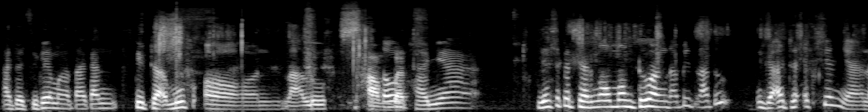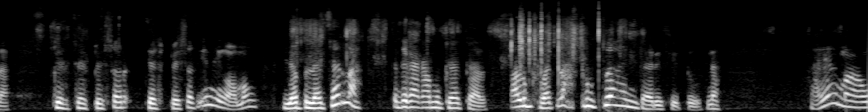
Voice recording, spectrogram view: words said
ada juga yang mengatakan tidak move on, lalu sambat. atau hanya ya sekedar ngomong doang, tapi lalu nggak ada actionnya. Nah, Jeff Bezos, Jeff Bezos ini ngomong, ya belajarlah ketika kamu gagal, lalu buatlah perubahan dari situ. Nah, saya mau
